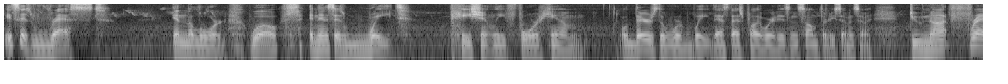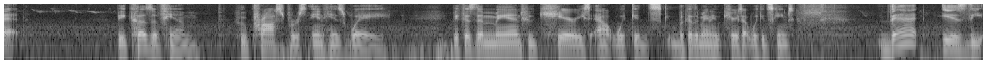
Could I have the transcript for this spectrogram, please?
It says rest in the Lord. Well, and then it says wait patiently for him. Well, there's the word wait. That's that's probably where it is in Psalm 37 7. Do not fret because of him who prospers in his way because the man who carries out wicked because the man who carries out wicked schemes that is the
